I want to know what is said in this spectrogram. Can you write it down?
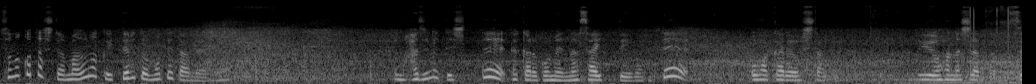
その子としてはまあうまくいってると思ってたんだよね。でも初めて知ってだからごめんなさいって言われてお別れをしたというお話だったんです、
